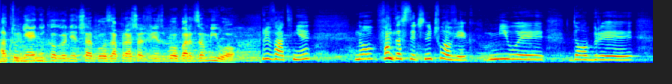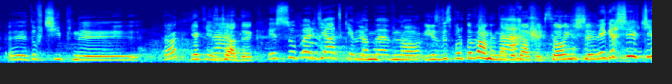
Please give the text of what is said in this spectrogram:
a tu nie, nikogo nie trzeba było zapraszać, więc było bardzo miło. prywatnie no, fantastyczny człowiek. Miły, dobry, e, dowcipny. Tak? Jaki jest dziadek? Jest super dziadkiem na pewno. No, jest wysportowany na Tak. dodatek, co? Jeszcze, Biega szybciej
